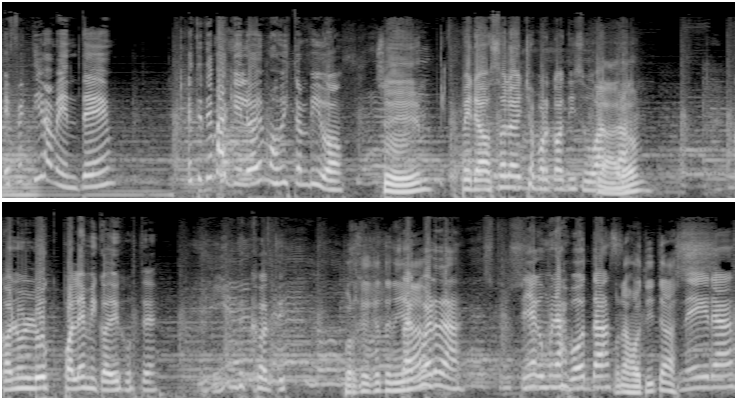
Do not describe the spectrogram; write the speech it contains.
Efectivamente, este tema que lo hemos visto en vivo, Sí, pero solo hecho por Coti y su banda. claro. Con un look polémico, dijo usted. De Coti. ¿Por qué? ¿Qué ¿Se tenía? acuerda? Tenía como unas botas Unas botitas. negras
